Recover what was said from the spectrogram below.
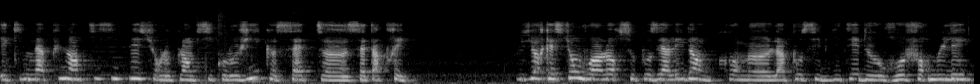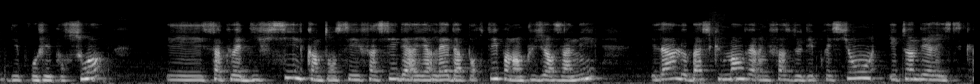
et qu'il n'a pu anticiper sur le plan psychologique cet, euh, cet après. Plusieurs questions vont alors se poser à l'aidant, comme euh, la possibilité de reformuler des projets pour soi. Et ça peut être difficile quand on s'est effacé derrière l'aide apportée pendant plusieurs années. Et là, le basculement vers une phase de dépression est un des risques.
